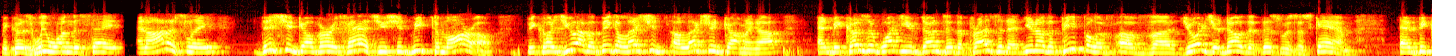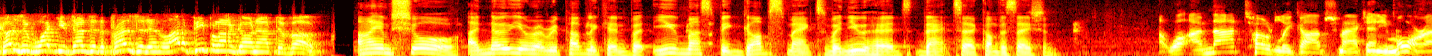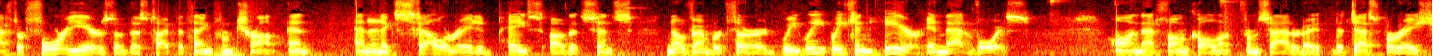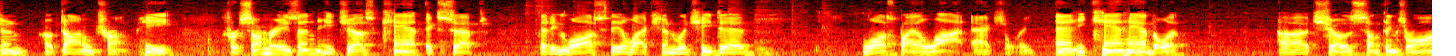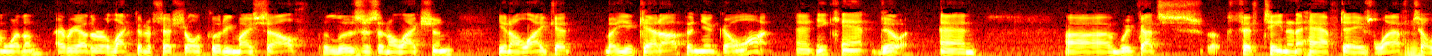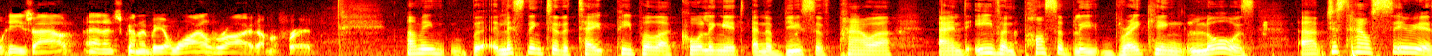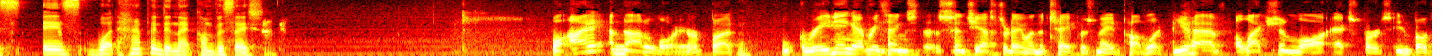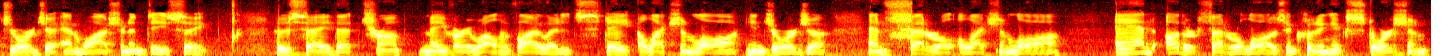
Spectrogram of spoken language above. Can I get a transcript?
because we won the state. And honestly, this should go very fast. You should meet tomorrow because you have a big election election coming up, and because of what you've done to the president, you know, the people of, of uh, Georgia know that this was a scam. And because of what you've done to the president, a lot of people aren't going out to vote. I am sure. I know you're a Republican, but you must be gobsmacked when you heard that uh, conversation. Well, I'm not totally gobsmacked anymore after four years of this type of thing from Trump and, and an accelerated pace of it since November 3rd, we, we, we can hear in that voice on that phone call from Saturday the desperation of Donald Trump. He, for some reason, he just can't accept that he lost the election, which he did, lost by a lot, actually, and he can't handle it. Uh, it shows something's wrong with him. Every other elected official, including myself, who loses an election, you don't like it, but you get up and you go on and he can't do it. And uh, we've got 15 and a half days left mm. till he's out, and it's going to be a wild ride, I'm afraid. I mean, listening to the tape, people are calling it an abuse of power and even possibly breaking laws. Uh, just how serious is what happened in that conversation? Well, I am not a lawyer, but reading everything since yesterday when the tape was made public, you have election law experts in both Georgia and Washington, D.C., who say that Trump may very well have violated state election law in Georgia and federal election law and other federal laws, including extortion,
